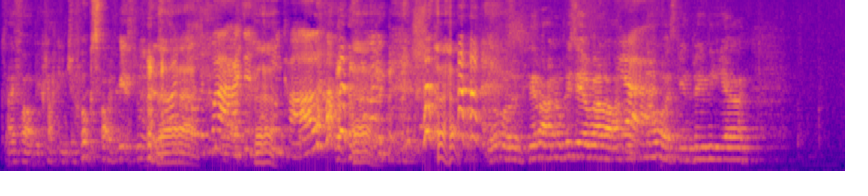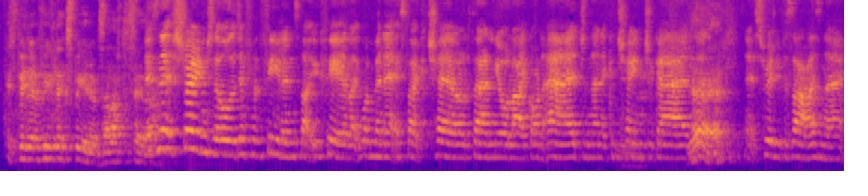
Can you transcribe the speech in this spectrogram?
'Cause I thought I'd be cracking jokes on me through I this. well. I did warn Carl. No, you know, I know busy about it. Yeah. No, it's been really, uh, it's been a real experience, I'll have to say that. Isn't it strange that all the different feelings that you feel? Like one minute it's like chilled, then you're like on edge, and then it can change again. Yeah. It's really bizarre, isn't it?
